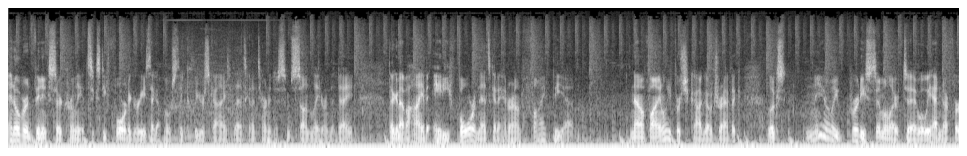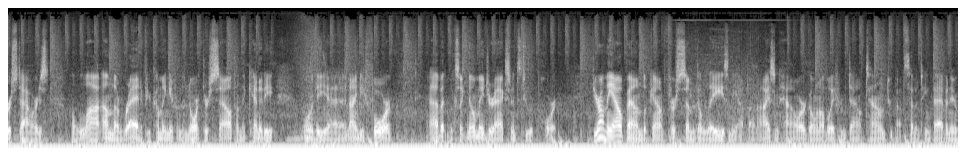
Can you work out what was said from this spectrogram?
And over in Phoenix, they're currently at 64 degrees. They got mostly clear skies, but that's gonna turn into some sun later in the day. They're gonna have a high of 84, and that's gonna hit around 5 p.m. Now, finally, for Chicago traffic, looks nearly pretty similar to what we had in our first hour. Just a lot on the red if you're coming in from the north or south on the Kennedy or the uh, 94. Uh, but looks like no major accidents to report. If you're on the outbound, look out for some delays in the outbound Eisenhower, going all the way from downtown to about 17th Avenue.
